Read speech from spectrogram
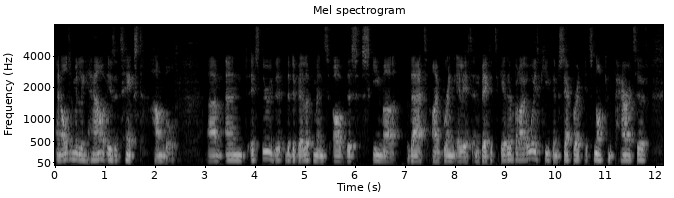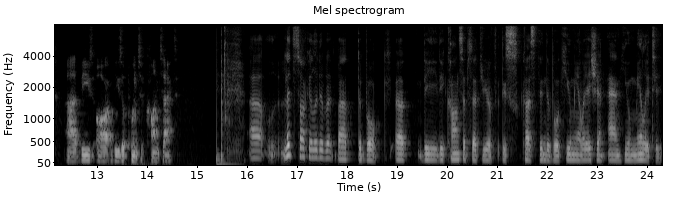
and ultimately, how is a text humbled? Um, and it's through the, the development of this schema that I bring Eliot and Beckett together, but I always keep them separate. It's not comparative. Uh, these are these are points of contact. Uh, let's talk a little bit about the book, uh, the the concepts that you have discussed in the book, humiliation and humility.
